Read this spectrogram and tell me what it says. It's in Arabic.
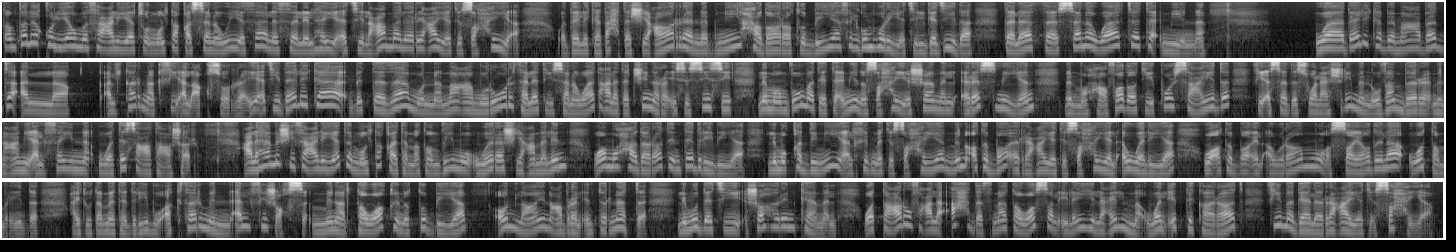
تنطلق اليوم فعاليات الملتقى السنوي الثالث للهيئة العامة للرعاية الصحية وذلك تحت شعار نبني حضارة طبية في الجمهورية الجديدة ثلاث سنوات تأمين. وذلك بمعبد الكرنك في الأقصر. يأتي ذلك بالتزامن مع مرور ثلاث سنوات على تدشين الرئيس السيسي لمنظومة التأمين الصحي الشامل رسميا من محافظة بورسعيد في السادس والعشرين من نوفمبر من عام 2019 على هامش فعاليات الملتقى تم تنظيم ورش عمل ومحاضرات تدريبية لمقدمي الخدمة الصحية من أطباء الرعاية الصحية الأولية وأطباء الأورام والصيادلة والتمريض حيث تم تدريب أكثر من ألف شخص من الطواقم الطبية أونلاين عبر الإنترنت لمدة شهر كامل والتعرف على أحدث ما توصل إليه العلم والابتكارات في مجال الرعاية الصحية.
